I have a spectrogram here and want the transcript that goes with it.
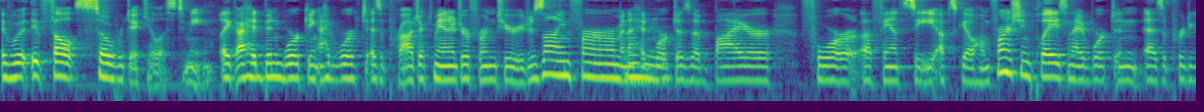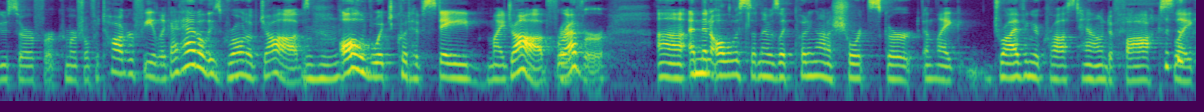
it, w- it felt so ridiculous to me. Like i had been working i had worked as a project manager for an interior design firm and i had worked as a buyer for a fancy upscale home furnishing place and i had worked in as a producer for commercial photography. Like i'd had all these grown-up jobs all of which could have stayed my job forever uh, and then all of a sudden, I was like putting on a short skirt and like driving across town to Fox, like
